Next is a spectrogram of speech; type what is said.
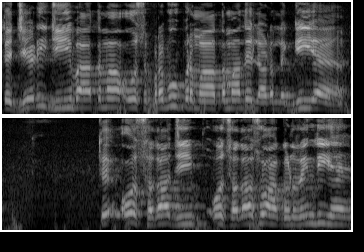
ਤੇ ਜਿਹੜੀ ਜੀਵ ਆਤਮਾ ਉਸ ਪ੍ਰਭੂ ਪਰਮਾਤਮਾ ਦੇ ਲੜ ਲੱਗੀ ਹੈ ਤੇ ਉਹ ਸਦਾ ਜੀਵ, ਉਹ ਸਦਾ ਸੁਹਾਗਣ ਰਹਿੰਦੀ ਹੈ।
